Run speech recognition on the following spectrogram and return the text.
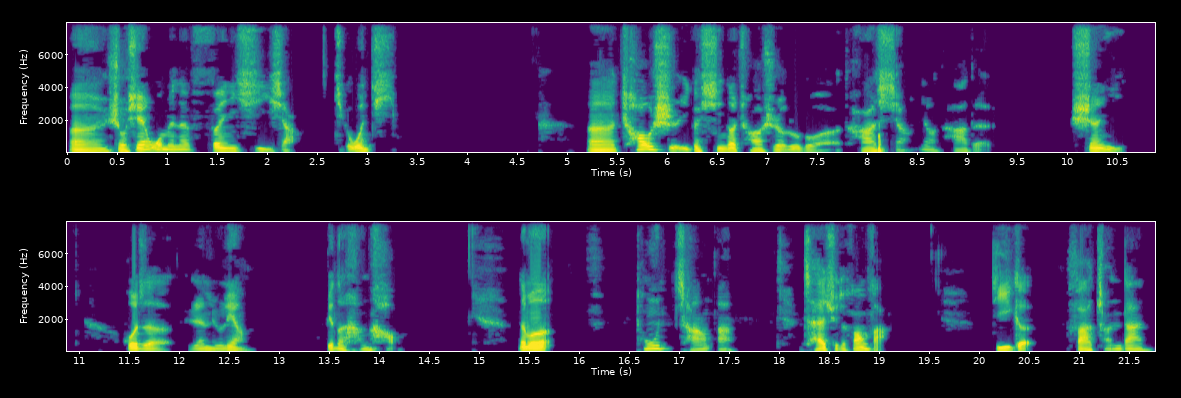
嗯，首先我们来分析一下几个问题。嗯，超市一个新的超市，如果他想让他的生意或者人流量变得很好，那么通常啊，采取的方法，第一个发传单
